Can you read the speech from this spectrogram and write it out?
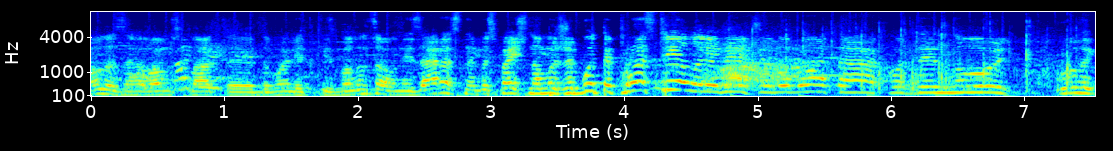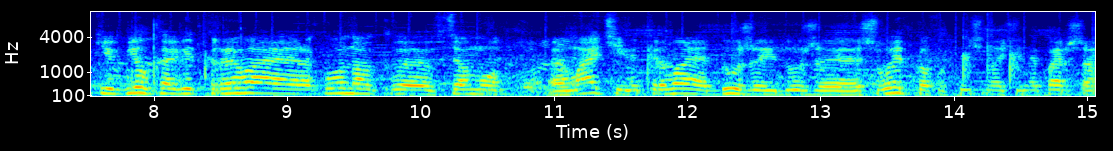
Але загалом склад е, доволі таки збалансований. Зараз небезпечно може бути прострілою м'яч у воротах 1-0. Куликів Білка відкриває рахунок е, в цьому е, матчі. Відкриває дуже і дуже швидко. Фактично, чи не перша.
